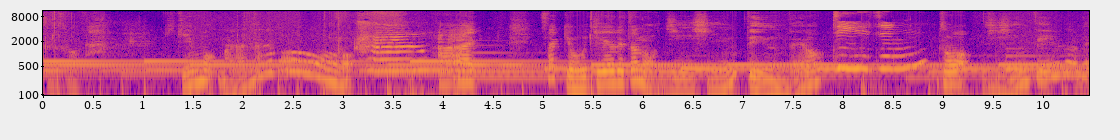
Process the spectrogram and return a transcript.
次行こうか危険を学ぼう。はーい。さっきお家が揺れたのを地震って言うんだよ。そう。地震っていうのね。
